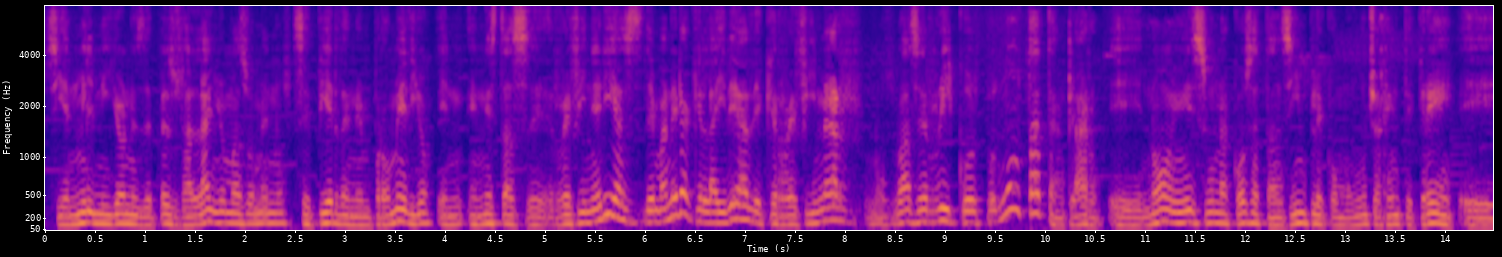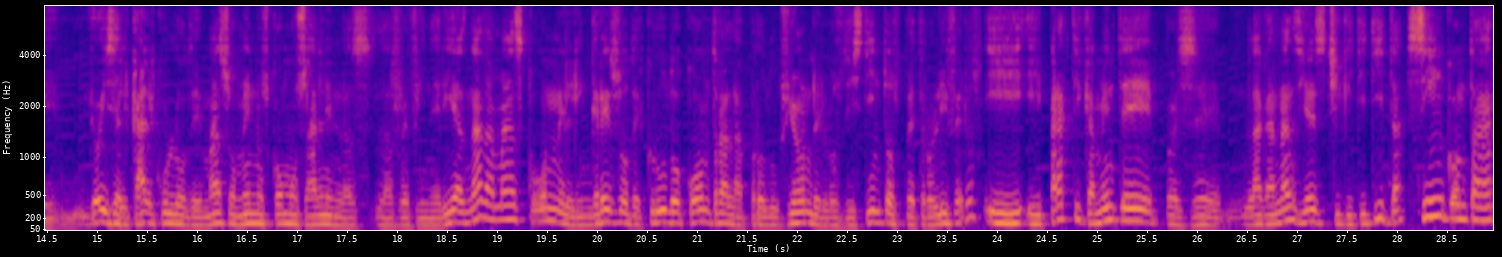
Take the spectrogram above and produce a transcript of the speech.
100 mil millones de pesos al año más o menos, se pierden en promedio en, estas eh, refinerías, de manera que la idea de que refinar nos va a hacer ricos, pues no está tan claro, eh, no es una cosa tan simple como mucha gente cree. yo hice el cálculo de más o menos cómo salen las, las refinerías, nada más con el ingreso de crudo contra la producción de los distintos petrolíferos y, prácticamente pues eh, la ganancia es chiquititita sin contar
